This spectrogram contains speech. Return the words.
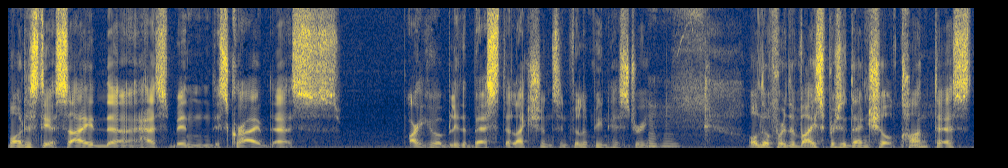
modesty aside, uh, has been described as arguably the best elections in Philippine history. Although for the vice presidential contest,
